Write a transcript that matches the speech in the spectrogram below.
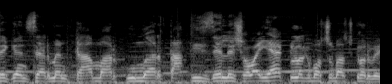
সেকেন্ড চেয়ারম্যান কামার, কুমার, তাঁতি, জেলে সবাই এক লগে বসবাস করবে।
